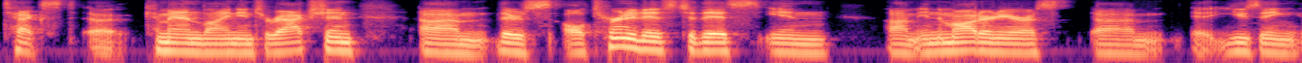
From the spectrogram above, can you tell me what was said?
text uh, command line interaction. Um, there's alternatives to this in um, in the modern era um, using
